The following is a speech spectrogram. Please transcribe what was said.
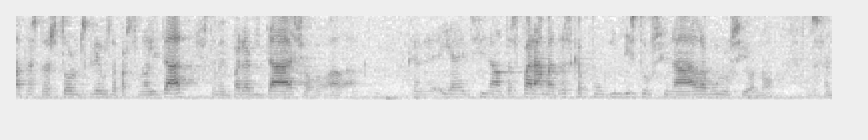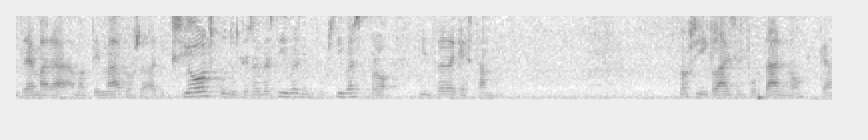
altres trastorns greus de personalitat justament per evitar això que hi hagi altres paràmetres que puguin distorsionar l'evolució no? ens centrem ara en el tema doncs, addiccions, conductes agressives, impulsives però dintre d'aquest àmbit però sí, clar, és important no? que...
